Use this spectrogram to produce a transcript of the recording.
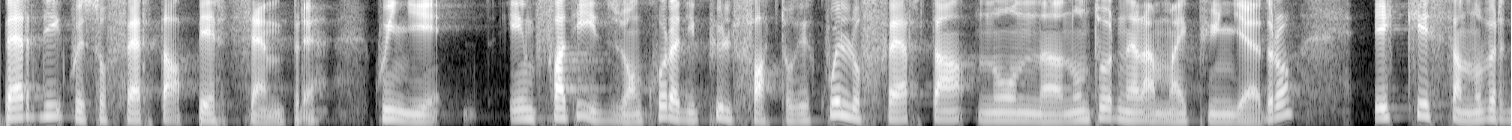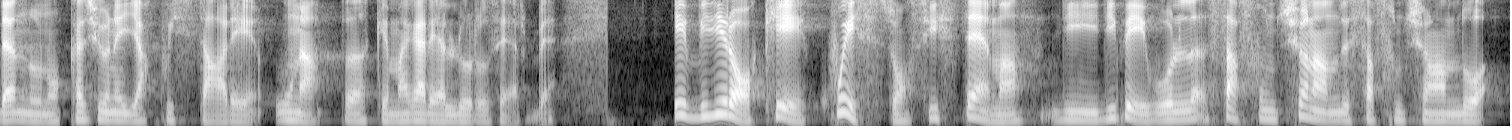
perdi questa offerta per sempre. Quindi enfatizzo ancora di più il fatto che quell'offerta non, non tornerà mai più indietro e che stanno perdendo un'occasione di acquistare un'app che magari a loro serve. E vi dirò che questo sistema di, di paywall sta funzionando e sta funzionando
